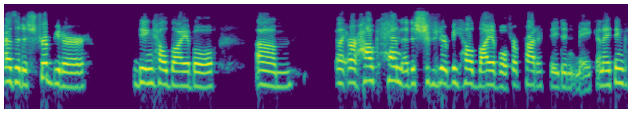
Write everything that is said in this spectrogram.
as a distributor, being held liable, um, or how can a distributor be held liable for product they didn't make? And I think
